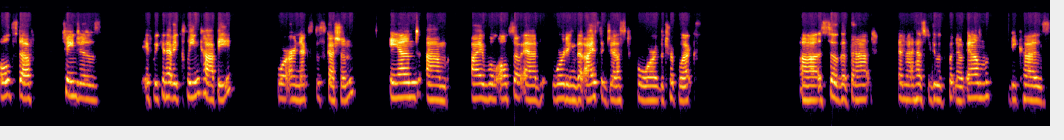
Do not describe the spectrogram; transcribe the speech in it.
old stuff, changes. If we could have a clean copy, for our next discussion. And um, I will also add wording that I suggest for the triplex. Uh, so that that, and that has to do with footnote M, because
